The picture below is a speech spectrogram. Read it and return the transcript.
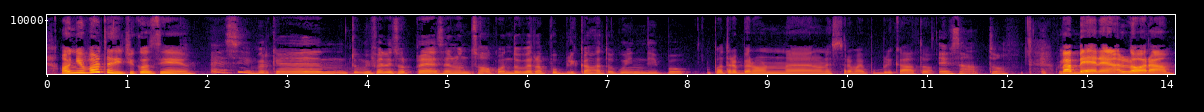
Ogni volta dici così. Eh sì, perché tu mi fai le sorprese, non so quando verrà pubblicato, quindi boh. Potrebbe non, eh, non essere mai pubblicato. Esatto. E Va quindi- bene, allora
